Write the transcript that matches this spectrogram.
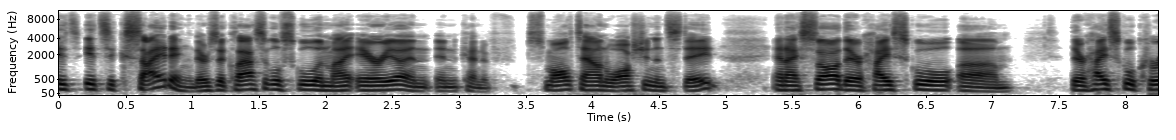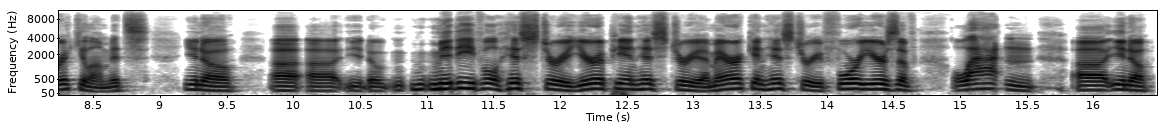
it's it's exciting. There's a classical school in my area in, in kind of small town Washington State, and I saw their high school um, their high school curriculum. It's you know uh, uh, you know medieval history, European history, American history, four years of Latin. Uh, you know,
